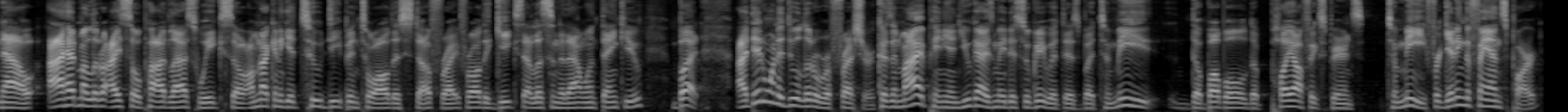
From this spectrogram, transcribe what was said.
Now, I had my little ISO pod last week, so I'm not going to get too deep into all this stuff, right? For all the geeks that listen to that one, thank you. But I did want to do a little refresher because, in my opinion, you guys may disagree with this, but to me, the bubble, the playoff experience, to me, forgetting the fans part,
